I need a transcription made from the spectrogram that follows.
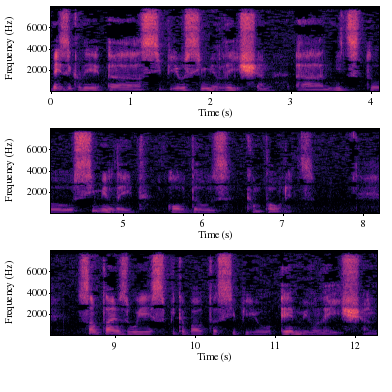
basically, uh, CPU simulation uh, needs to simulate all those components. Sometimes we speak about the CPU emulation.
